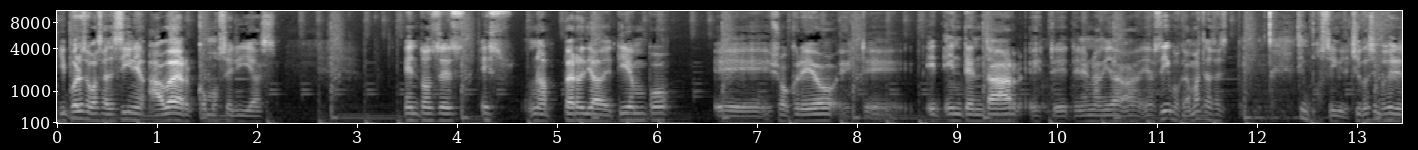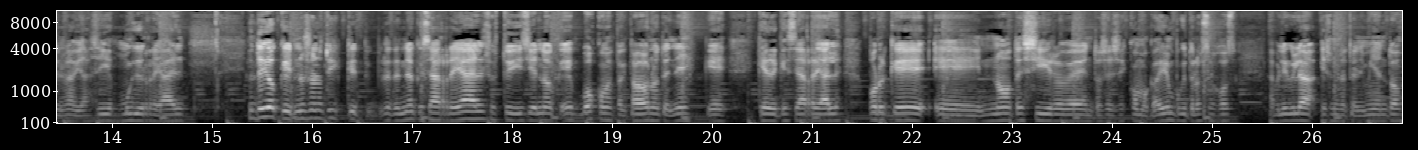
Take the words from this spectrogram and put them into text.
Y por eso vas al cine a ver cómo serías. Entonces, es una pérdida de tiempo. Eh, yo creo, este, intentar este, tener una vida así, porque además te vas a... es imposible, chicos, es imposible tener una vida así, es muy real. No te digo que no, yo no estoy pretendiendo que sea real, yo estoy diciendo que vos como espectador no tenés que que, que sea real porque eh, no te sirve, entonces es como que abrir un poquito los ojos. La película es un entretenimiento.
